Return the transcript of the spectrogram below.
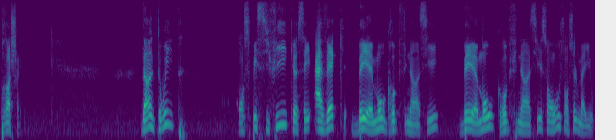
prochain. Dans le tweet, on spécifie que c'est avec BMO Groupe Financier. BMO Groupe Financier sont où? sont sur le maillot.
